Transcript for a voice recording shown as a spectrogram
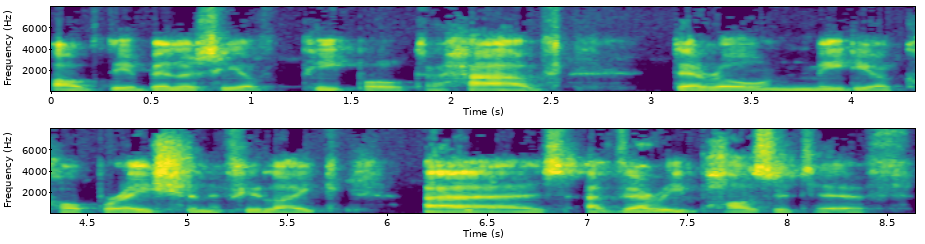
of the ability of people to have their own media corporation, if you like, as a very positive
